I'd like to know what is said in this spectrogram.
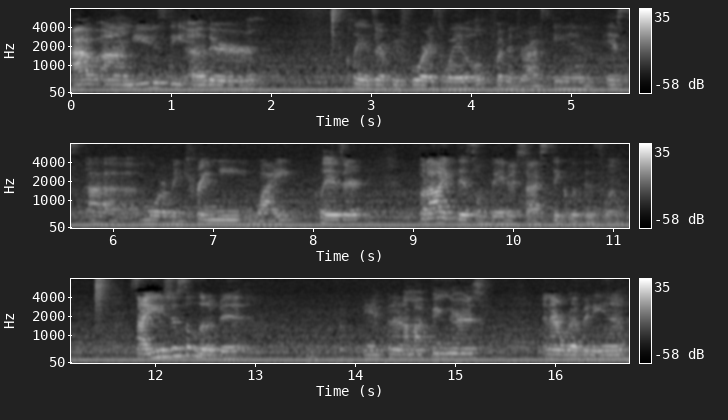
I've um, used the other cleanser before as well for the dry skin. It's uh, more of a creamy white cleanser, but I like this one better, so I stick with this one. So I use just a little bit. and put it on my fingers and I rub it in.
